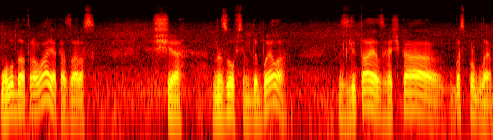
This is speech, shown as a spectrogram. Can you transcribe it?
молода трава, яка зараз ще не зовсім дебела, злітає з гачка без проблем.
